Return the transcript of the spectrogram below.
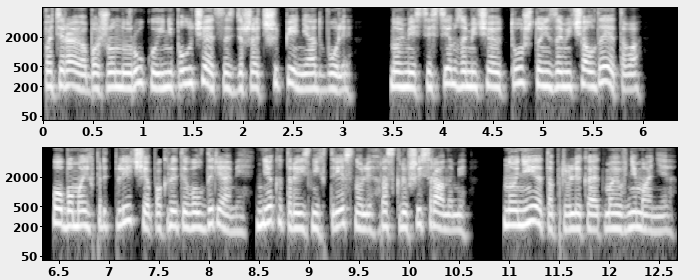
потираю обожженную руку и не получается сдержать шипение от боли. Но вместе с тем замечаю то, что не замечал до этого. Оба моих предплечья покрыты волдырями, некоторые из них треснули, раскрывшись ранами. Но не это привлекает мое внимание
